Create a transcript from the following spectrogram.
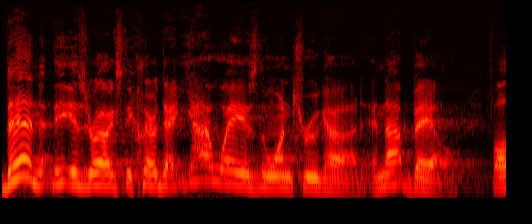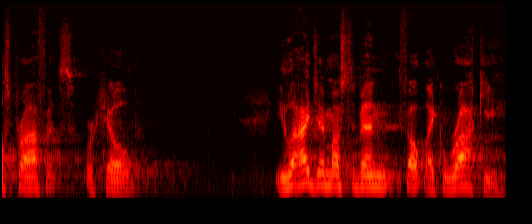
Then the Israelites declared that Yahweh is the one true God and not Baal. False prophets were killed. Elijah must have been felt like Rocky,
